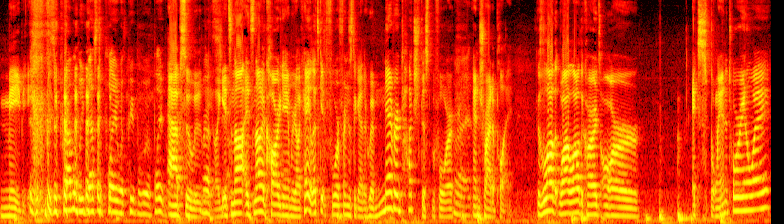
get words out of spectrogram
maybe. Is it probably best to play with people who have played? Before? Absolutely. That's- like it's not it's not a card game where you're like, hey, let's get four friends together who have never touched this before Right. and try to play. Because a lot of the, while a lot of the cards are explanatory in a way,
